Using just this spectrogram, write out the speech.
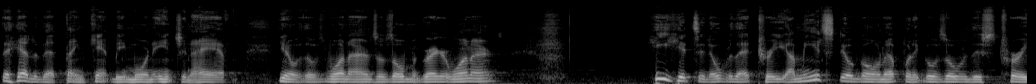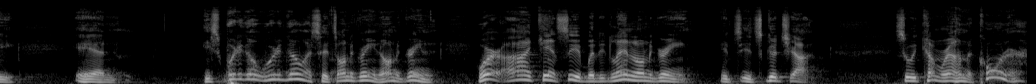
the head of that thing can't be more than an inch and a half. You know, those one irons, those old MacGregor one irons he hits it over that tree. I mean, it's still going up when it goes over this tree. And he said, Where'd it go? Where'd it go? I said, It's on the green, on the green. Where? Ah, I can't see it, but it landed on the green. It's it's good shot. So we come around the corner,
